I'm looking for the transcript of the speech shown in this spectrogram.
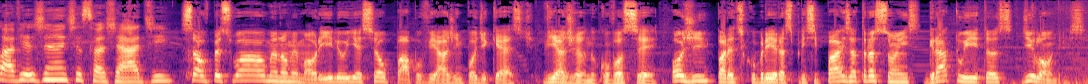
Olá, viajante, eu sou a Jade. Salve pessoal, meu nome é Maurílio e esse é o Papo Viagem Podcast, viajando com você. Hoje, para descobrir as principais atrações gratuitas de Londres.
